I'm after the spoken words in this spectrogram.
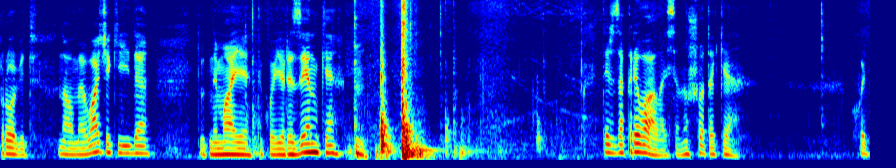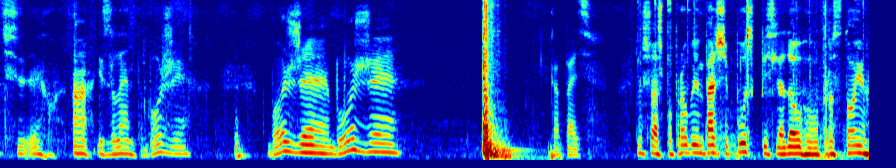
провід на омивач, який йде. Тут немає такої резинки. Ти ж закривалася, ну що таке? Хоч. е, А, ізолента, боже. Боже, боже. Капець. Ну що ж, попробуємо перший пуск після довгого простою.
